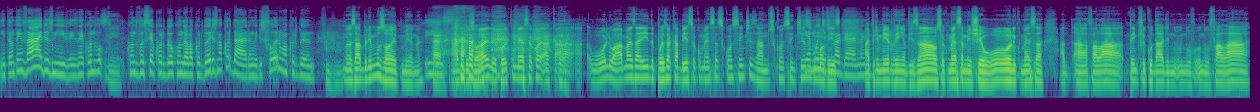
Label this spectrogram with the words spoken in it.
Então tem vários níveis, né? Quando, Sim. quando você acordou, quando ela acordou, eles não acordaram, eles foram acordando. Nós abrimos o olho primeiro, né? Isso. Abre os olhos, depois começa a, co- a a- a- o olho abre, mas aí depois a cabeça começa a se conscientizar, não se conscientiza E é de uma muito vez. devagar, né? Aí primeiro vem a visão, você começa a mexer o olho, começa a, a falar, tem dificuldade no, no, no falar,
